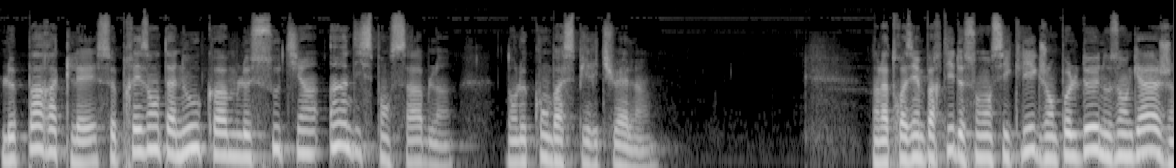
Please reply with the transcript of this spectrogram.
le Paraclet se présente à nous comme le soutien indispensable dans le combat spirituel. Dans la troisième partie de son encyclique, Jean-Paul II nous engage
